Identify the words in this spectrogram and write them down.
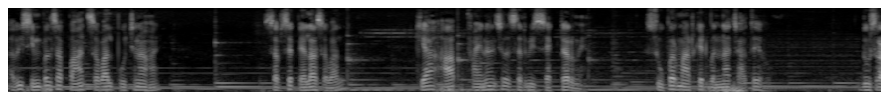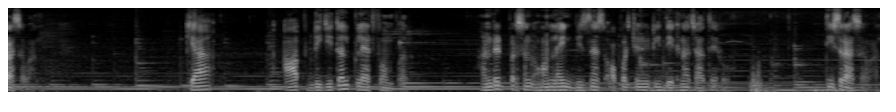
अभी सिंपल सा पाँच सवाल पूछना है। सबसे पहला सवाल, क्या आप फाइनेंशियल सर्विस सेक्टर में सुपरमार्केट बनना चाहते हो? दूसरा सवाल, क्या आप डिजिटल प्लेटफॉर्म पर 100 परसेंट ऑनलाइन बिज़नेस अपॉर्चुनिटी देखना चाहते हो? तीसरा सवाल,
